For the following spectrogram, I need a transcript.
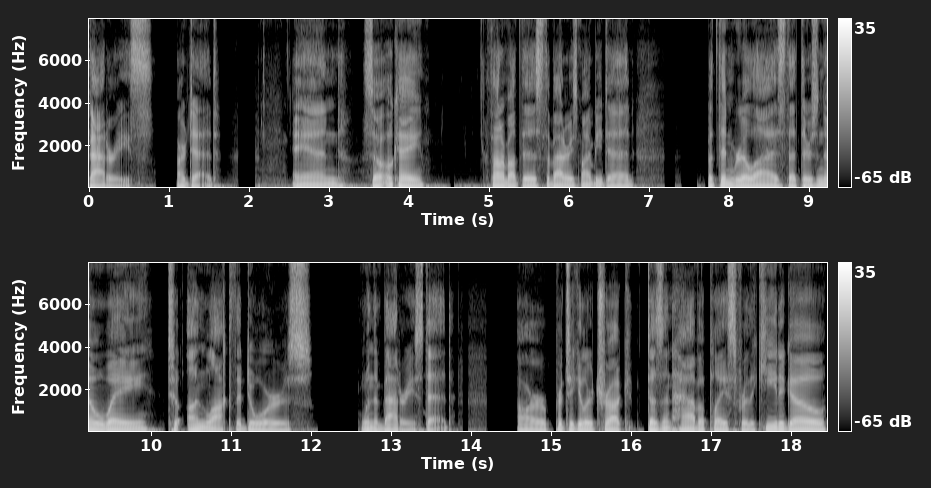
batteries are dead. And so, okay, thought about this. The batteries might be dead, but then realized that there's no way to unlock the doors when the battery's dead. Our particular truck doesn't have a place for the key to go.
